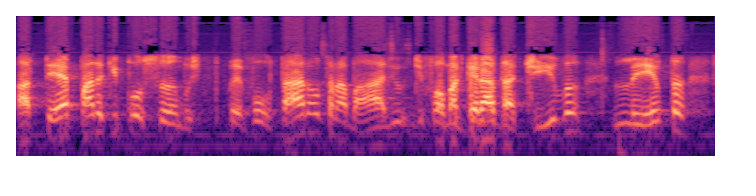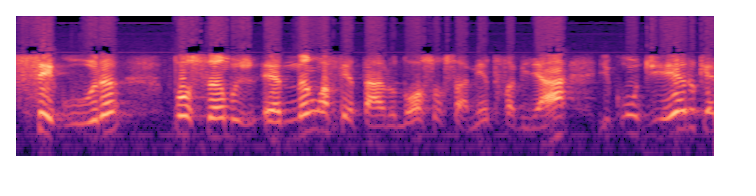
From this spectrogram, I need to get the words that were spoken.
até para que possamos eh, voltar ao trabalho de forma gradativa, lenta, segura, possamos é, não afetar o nosso orçamento familiar e com o dinheiro que,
